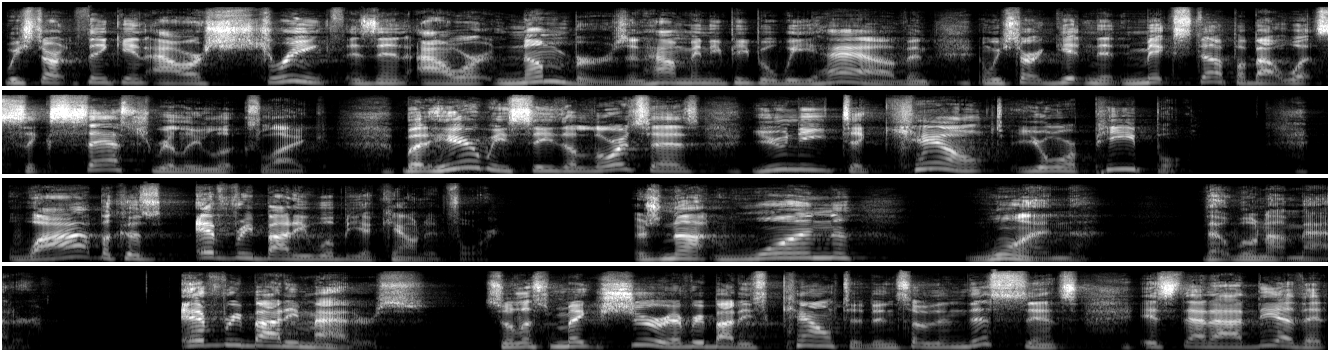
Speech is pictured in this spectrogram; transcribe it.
we start thinking our strength is in our numbers and how many people we have, and, and we start getting it mixed up about what success really looks like. But here we see the Lord says, You need to count your people. Why? Because everybody will be accounted for. There's not one one that will not matter. Everybody matters. So let's make sure everybody's counted. And so, in this sense, it's that idea that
